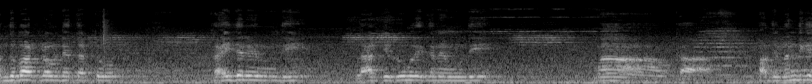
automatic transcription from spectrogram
అందుబాటులో ఉండేటట్టు ప్రైజ్ అనేది ఉంది లాడ్జి రూములు అయితేనే ఉంది మా ఒక పది మందికి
